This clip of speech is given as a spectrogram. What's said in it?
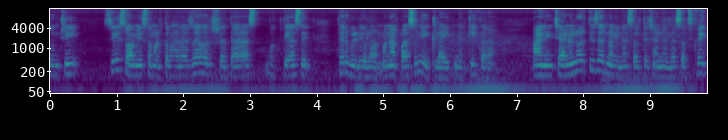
तुमची श्री स्वामी समर्थ महाराजावर श्रद्धा भक्ती असेल तर व्हिडिओला मनापासून एक लाईक नक्की करा. आणि चॅनलवरती जर नवीन असेल तर चॅनलला सबस्क्राईब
